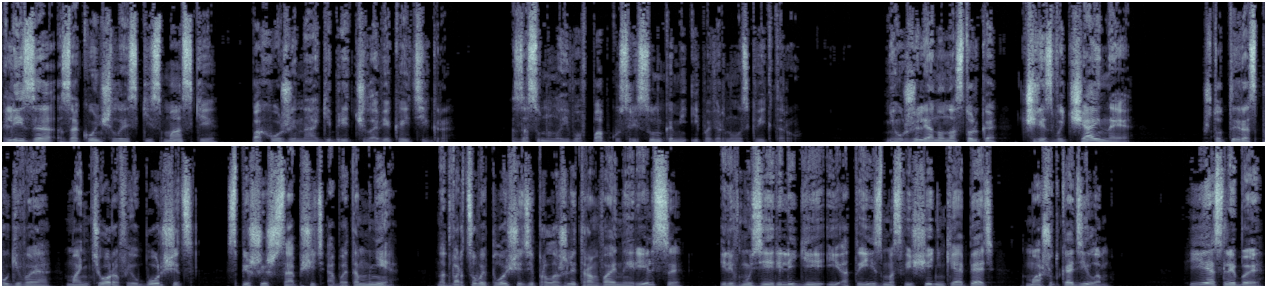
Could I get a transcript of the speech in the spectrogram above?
Лиза закончила эскиз маски, похожей на гибрид человека и тигра. Засунула его в папку с рисунками и повернулась к Виктору. «Неужели оно настолько чрезвычайное, что ты, распугивая монтеров и уборщиц, спешишь сообщить об этом мне? На Дворцовой площади проложили трамвайные рельсы, или в Музее религии и атеизма священники опять машут кадилом? «Если бы»,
